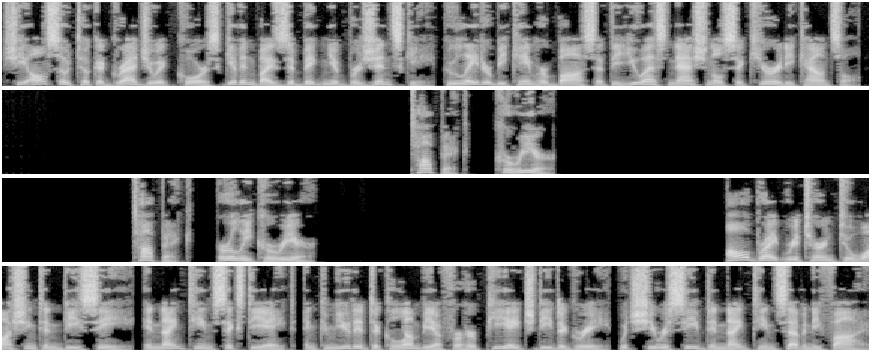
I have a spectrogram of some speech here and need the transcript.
She also took a graduate course given by Zbigniew Brzezinski, who later became her boss at the U.S. National Security Council. Career Early career Albright returned to Washington, D.C., in 1968, and commuted to Columbia for her Ph.D. degree, which she received in 1975.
